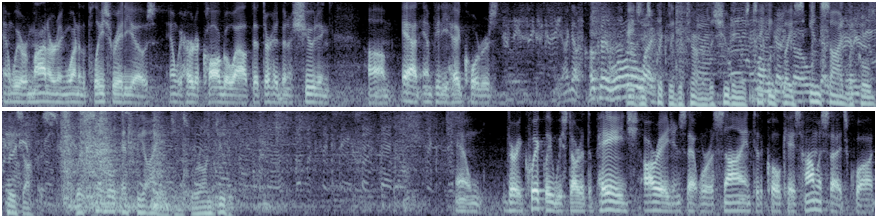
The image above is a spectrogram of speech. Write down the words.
And we were monitoring one of the police radios, and we heard a call go out that there had been a shooting um, at MPD headquarters. Okay, we're agents quickly determined the shooting was Come on, we taking place go, inside the cold case office, where several FBI agents were on duty. And very quickly, we started to page our agents that were assigned to the cold case homicide squad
